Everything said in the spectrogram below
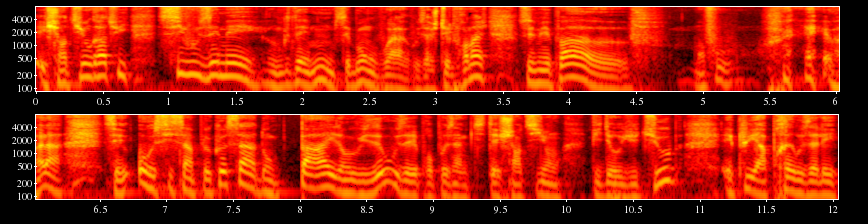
Échantillon gratuit. Si vous aimez, hum, c'est bon, voilà, vous achetez le fromage. Si vous aimez pas, euh, m'en fous. voilà, c'est aussi simple que ça. Donc pareil dans vos vidéos, vous allez proposer un petit échantillon vidéo YouTube, et puis après vous allez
